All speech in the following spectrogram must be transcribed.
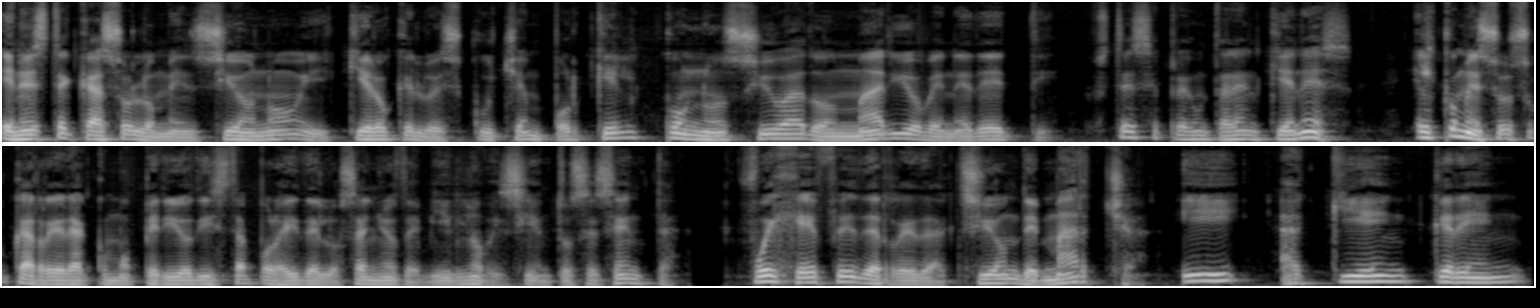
en este caso lo menciono y quiero que lo escuchen porque él conoció a don Mario Benedetti. Ustedes se preguntarán quién es. Él comenzó su carrera como periodista por ahí de los años de 1960. Fue jefe de redacción de Marcha. ¿Y a quién creen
